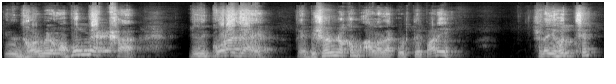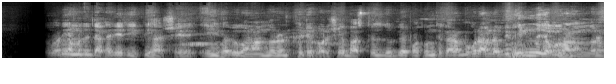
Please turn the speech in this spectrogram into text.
কিন্তু ধর্মের অপব্যাখ্যা যদি করা যায় তাই ভীষণ রকম আলাদা করতে পারে। সেটাই হচ্ছে। এবারই আমাদের দেখা যায় যে ইতিহাসে এইভাবে গণ আন্দোলন ফেটে পড়ে সে বাস্তুল দুর্গের পতন থেকে আরম্ভ করে আমরা বিভিন্ন যখন গণ আন্দোলন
